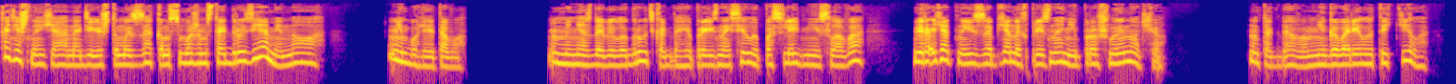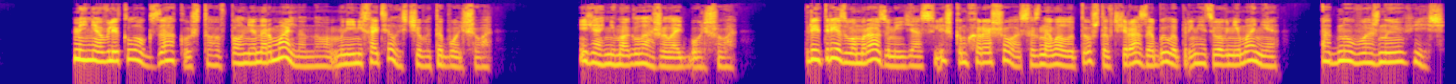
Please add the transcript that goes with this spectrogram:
Конечно, я надеюсь, что мы с Заком сможем стать друзьями, но не более того. Меня сдавила грудь, когда я произносила последние слова, вероятно, из-за пьяных признаний прошлой ночью. Но тогда во мне говорила текила. Меня влекло к Заку, что вполне нормально, но мне не хотелось чего-то большего. Я не могла желать большего. При трезвом разуме я слишком хорошо осознавала то, что вчера забыла принять во внимание одну важную вещь.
